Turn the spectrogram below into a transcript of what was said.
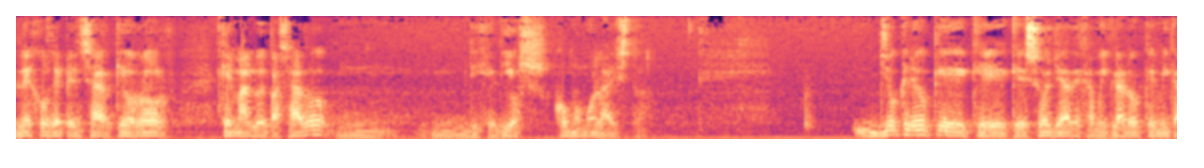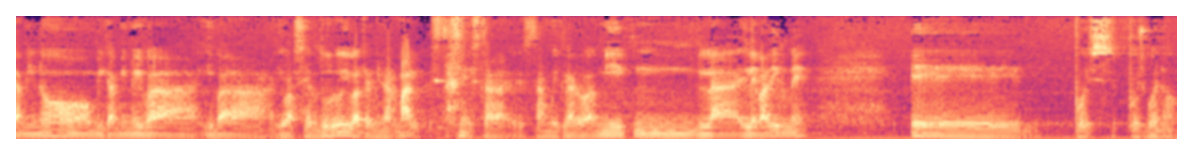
lejos de pensar qué horror, qué mal lo he pasado, dije, Dios, ¿cómo mola esto? Yo creo que, eso ya deja muy claro que mi camino, mi camino iba, iba, iba a ser duro, iba a terminar mal. Está, muy claro. A mí mm, el evadirme, eh, pues, pues bueno,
